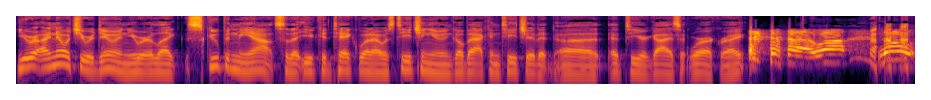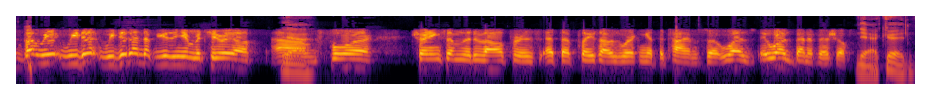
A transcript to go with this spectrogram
You were I know what you were doing. You were like scooping me out so that you could take what I was teaching you and go back and teach it at, uh, at to your guys at work, right? well, no, but we we did we did end up using your material um, Yeah. for training some of the developers at the place I was working at the time. So it was it was beneficial. yeah, good.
